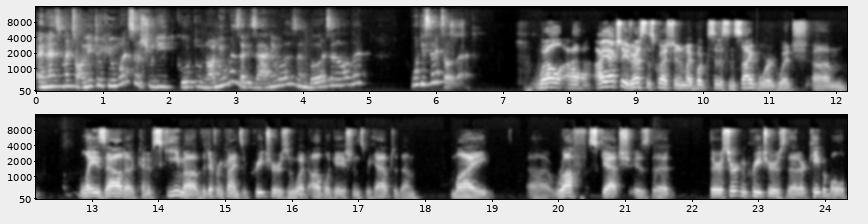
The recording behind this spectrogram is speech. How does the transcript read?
enhancements only to humans or should it go to non-humans that is animals and birds and all that who decides all that well, uh, I actually address this question in my book, Citizen Cyborg, which um, lays out a kind of schema of the different kinds of creatures and what obligations we have to them. My uh, rough sketch is that there are certain creatures that are capable of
